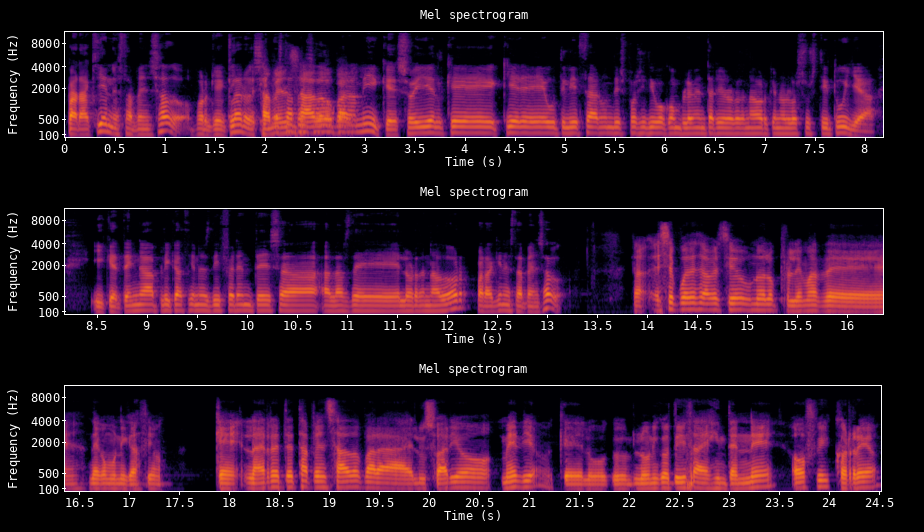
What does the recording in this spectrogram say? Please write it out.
¿para quién está pensado? Porque claro, Está si no está pensado pensado para para- mí, que soy el que quiere utilizar un dispositivo complementario al ordenador que no lo sustituya y que tenga aplicaciones diferentes a, a las del ordenador, ¿para quién está pensado? Claro, Ese puede haber sido uno de los problemas de, de comunicación. Que la RT está pensado para el usuario medio, que lo, que lo único que utiliza es internet, Office, correo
